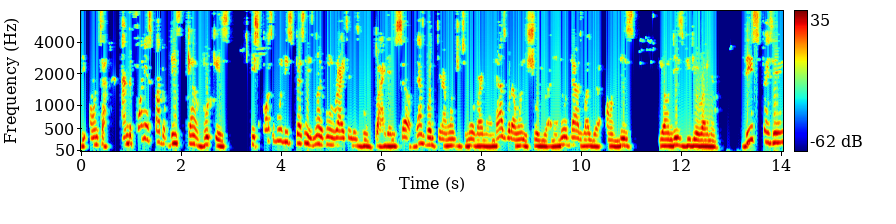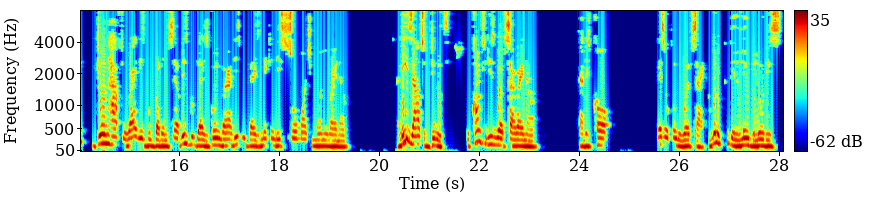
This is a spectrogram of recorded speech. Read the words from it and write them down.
the hunter. And the funniest part of this kind of book is, it's possible this person is not even writing this book by themselves. That's one thing I want you to know right now. And that's what I want to show you. And I know that's why you're on this, you're on this video right now. This person don't have to write this book by themselves. This book that is going viral, this book that is making this so much money right now. And this is how to do it. You come to this website right now that is called, let's open the website. I'm going to put a link below this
